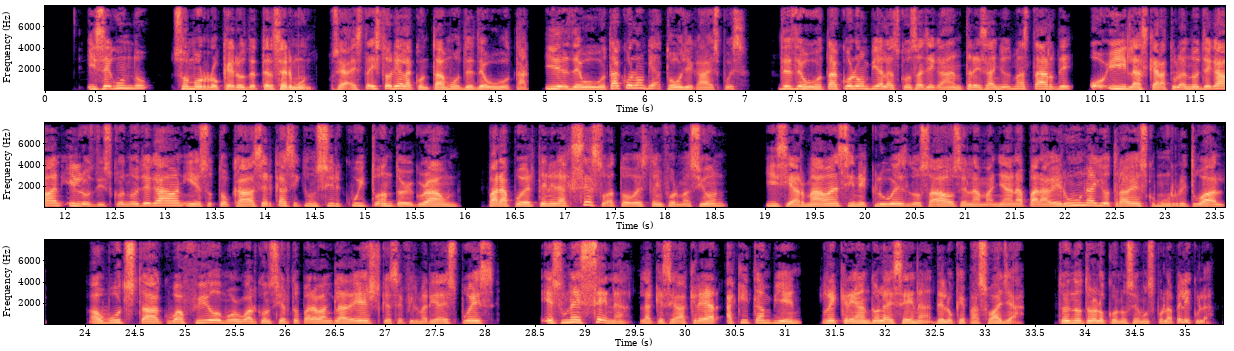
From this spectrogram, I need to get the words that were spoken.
y segundo somos rockeros de tercer mundo. O sea, esta historia la contamos desde Bogotá y desde Bogotá, Colombia, todo llegaba después. Desde Bogotá, Colombia, las cosas llegaban tres años más tarde y las carátulas no llegaban y los discos no llegaban y eso tocaba hacer casi que un circuito underground para poder tener acceso a toda esta información y se armaban cineclubes los sábados en la mañana para ver una y otra vez como un ritual a Woodstock o a Fillmore o al concierto para Bangladesh que se filmaría después. Es una escena la que se va a crear aquí también, recreando la escena de lo que pasó allá. Entonces nosotros lo conocemos por la película.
